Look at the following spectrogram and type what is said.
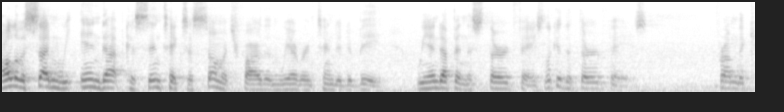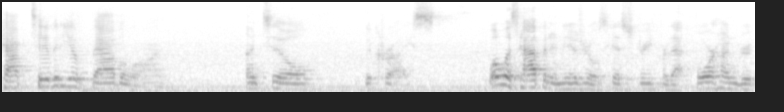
all of a sudden we end up, because sin takes us so much farther than we ever intended to be, we end up in this third phase. Look at the third phase. From the captivity of Babylon until the Christ. What was happening in Israel's history for that 400,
